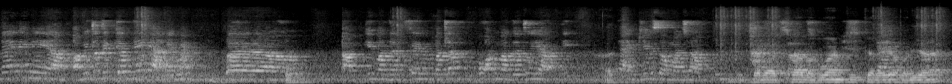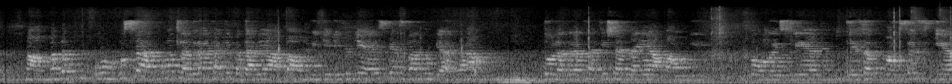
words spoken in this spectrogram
नहीं नहीं नहीं आप अभी तो दिक्कत नहीं आने में पर आपकी मदद से मतलब बहुत मदद हुई आपकी। थैंक यू सो मच आपकी चलो अच्छा भगवान ठीक करेगा बढ़िया है। हाँ मतलब उस रात को मत लग रहा था कि पता नहीं आ पाऊँगी क्योंकि एयर स्पेस बंद हो गया था ना। तो लग रहा था कि शायद नहीं आ पाऊँगी तो इसलिए ये सब प्रोसेस किया।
